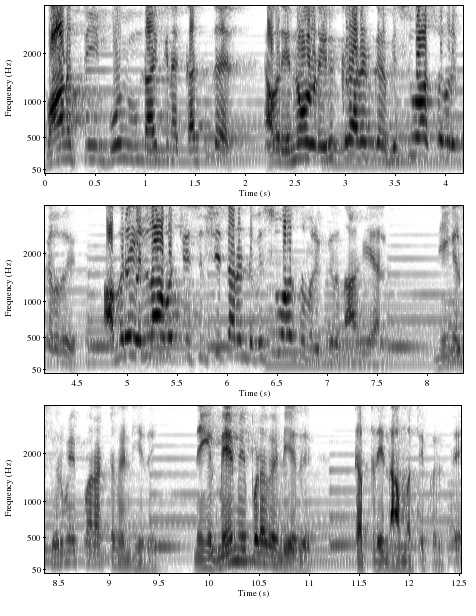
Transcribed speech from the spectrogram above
வானத்தையும் பூமி உண்டாக்கின கர்த்தர் அவர் என்னோட இருக்கிறார் என்கிற விசுவாசம் இருக்கிறது. அவரே எல்லாவற்றையும் சிருஷித்தார் என்ற விசுவாசம் இருக்கிறது. ஆகையால் நீங்கள் பெருமை பாராட்ட வேண்டியது நீங்கள் மேன்மைப்பட வேண்டியது கர்த்தருடைய நாமத்தை குறித்து.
